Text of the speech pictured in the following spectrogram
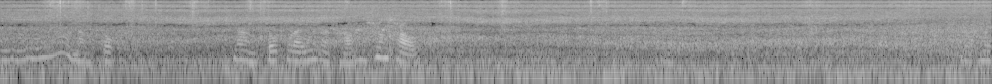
โอ้น้ำ ตก น้ำตกไหลมาจากเขาช่วงเขาดอกไม้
